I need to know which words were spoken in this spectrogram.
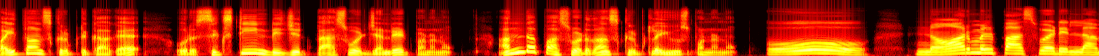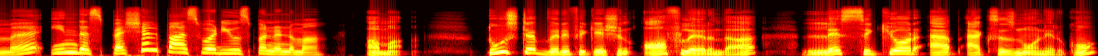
பைத்தான் ஸ்கிரிப்டுக்காக ஒரு சிக்ஸ்டீன் டிஜிட் பாஸ்வேர்ட் ஜென்ரேட் பண்ணணும். அந்த பாஸ்வேர்டு தான் ஸ்கிரிப்ட்ல யூஸ் பண்ணணும். ஓ நார்மல் பாஸ்வேர்டு இல்லாம இந்த ஸ்பெஷல் பாஸ்வேர்ட் யூஸ் பண்ணணுமா? ஆமா. டூ ஸ்டெப் வெரிஃபிகேஷன் ஆஃப்ல இருந்தா லெஸ் சிக்யூர் ஆப் ஆக்சஸ்னு ஒன்று இருக்கும்.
